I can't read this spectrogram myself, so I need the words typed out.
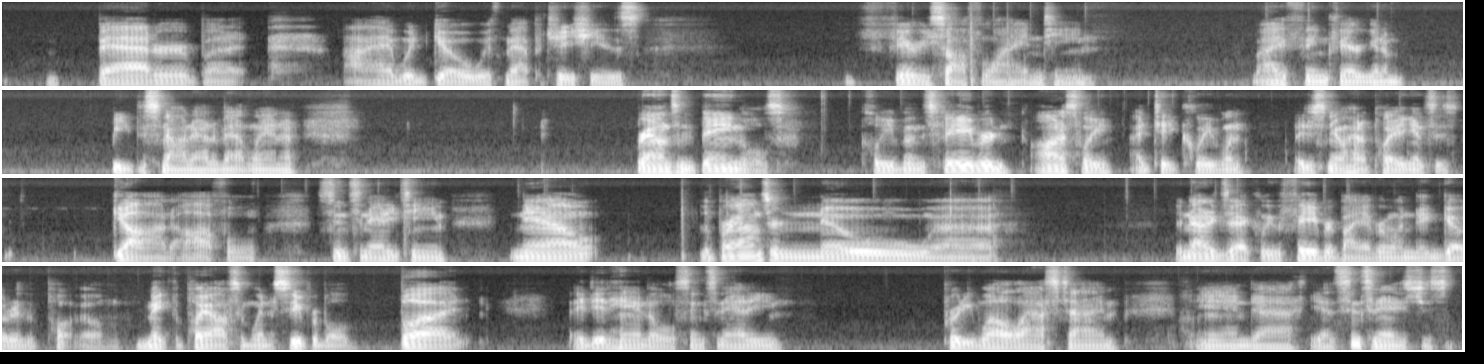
better, but I would go with Matt Patricia's very soft Lion team. I think they're going to beat the snot out of Atlanta. Browns and Bengals. Cleveland's favored. Honestly, I'd take Cleveland. They just know how to play against this god awful Cincinnati team. Now, the Browns are no. Uh, they're not exactly the favorite by everyone to go to the make the playoffs and win a Super Bowl, but they did handle Cincinnati pretty well last time, and uh, yeah, Cincinnati's just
